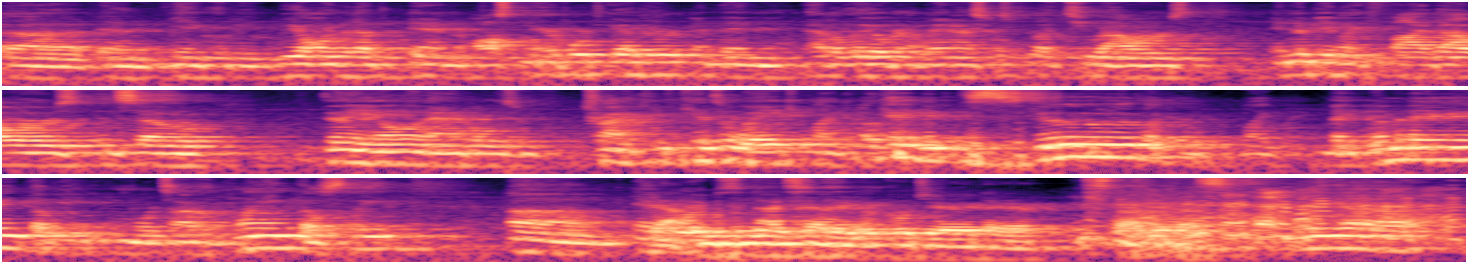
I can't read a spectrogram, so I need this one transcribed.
uh, and me and Clippy. We all ended up in Austin airport together and then had a layover in Atlanta. Supposed to be like two hours. Ended up being like five hours. And so Danneel and Admirals were trying to keep the kids awake. And like, okay, maybe this is good. Like, like make lemonade. They'll be even more tired on the plane. They'll sleep. Um, and yeah, it was nice having Uncle Jared there. With us. we, uh,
